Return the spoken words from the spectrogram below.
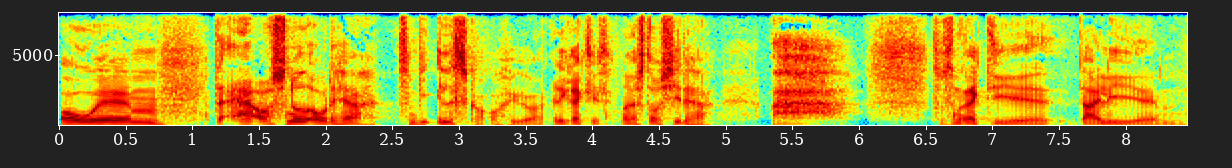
og øhm, der er også noget over det her, som vi elsker at høre. Er det ikke rigtigt, når jeg står og siger det her? Ah, så sådan en rigtig øh, dejlig... Øhm,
